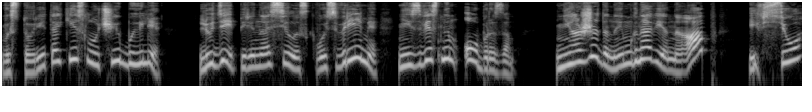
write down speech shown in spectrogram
В истории такие случаи были. Людей переносило сквозь время неизвестным образом. Неожиданно и мгновенно. Ап! И все.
